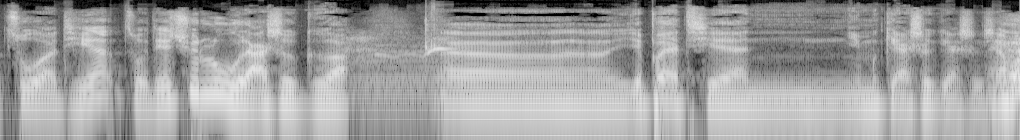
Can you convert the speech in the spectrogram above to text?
昨天，昨天去录两首歌，呃，一半天你们感受感受，行吧？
